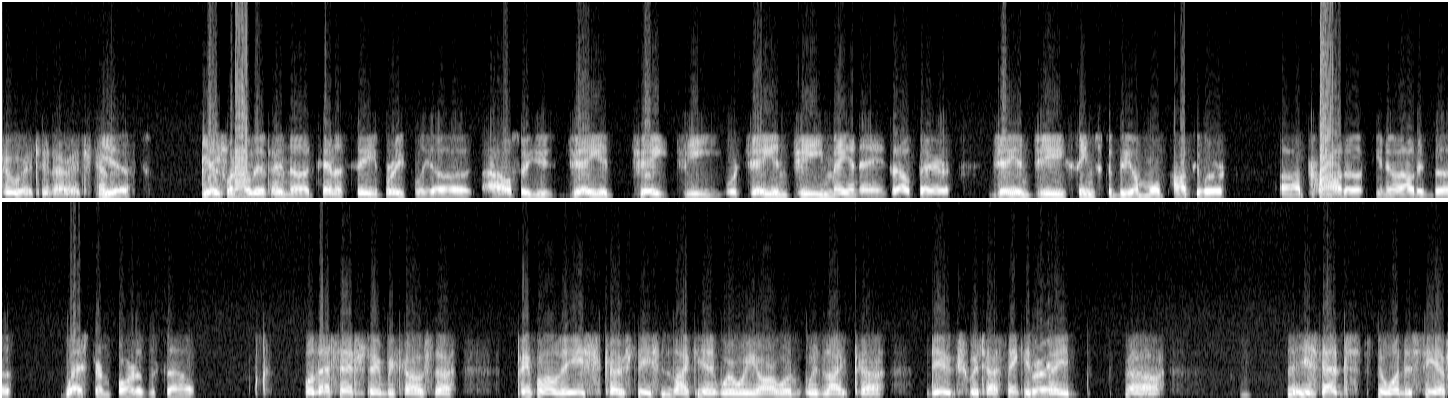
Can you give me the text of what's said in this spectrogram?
to it, you know. It's kind of yes, yes. When I lived stuff. in uh, Tennessee briefly, uh, I also used J J G or J and G mayonnaise out there. JFG seems to be a more popular uh, product, you know, out in the western part of the South. Well, that's interesting because uh, people on the East Coast, east, like in, where we are, would would like uh, Dukes, which I think is Right. made. Uh, is that the one that C.F.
